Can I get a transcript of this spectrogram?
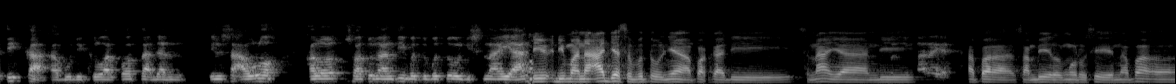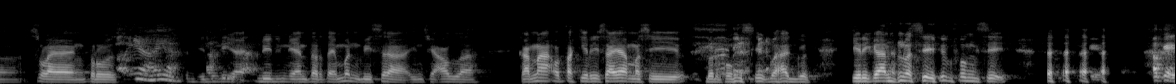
ketika Kak Budi keluar kota dan insya Allah kalau suatu nanti betul-betul di Senayan. Di, di mana aja sebetulnya? Apakah di Senayan, di ya? apa sambil ngurusin apa uh, slang terus oh, iya, iya. di dunia di dunia entertainment bisa, insya Allah. Karena otak kiri saya masih berfungsi bagus, kiri kanan masih fungsi. Oke, okay.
